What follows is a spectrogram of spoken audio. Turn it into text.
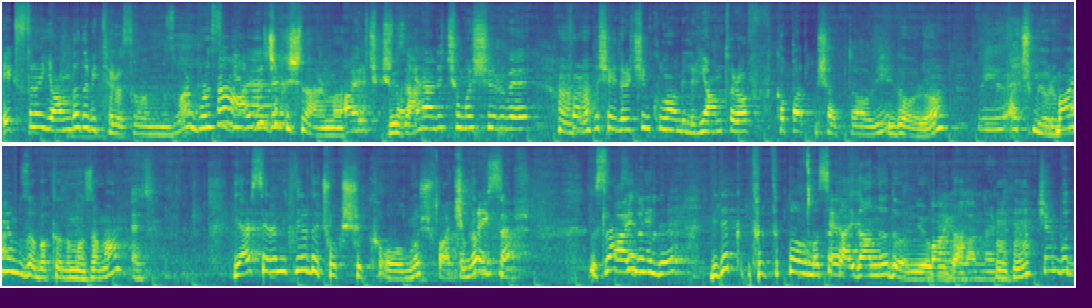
ekstra yanda da bir teras alanımız var. Burası Ha, ayrı genelde- çıkışlar mı? Ayrı çıkışlar. Güzel. Genelde çamaşır ve farklı şeyler için kullanılabilir. Yan taraf kapatmış hatta orayı. Doğru. Orayı açmıyorum ben. Banyomuza bakalım o zaman. Evet. Yer seramikleri de çok şık olmuş. Farkında Açık mısın? renkler. Islak Aydınlık. zeminde bir de tırtıklı olması Evet. kayganlığı da önlüyor banyo burada. alanlarında. Şimdi bu,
